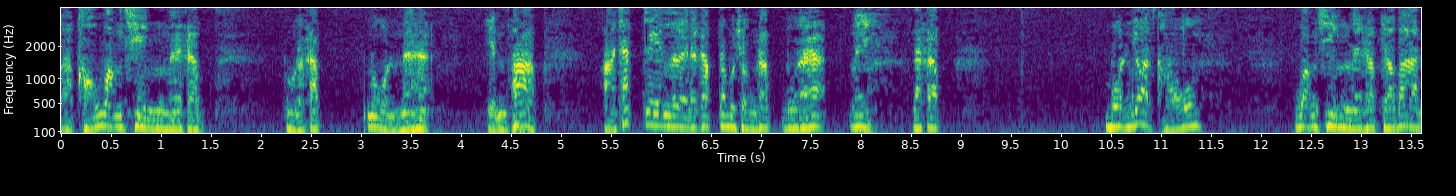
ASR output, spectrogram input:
อ่าเขาวังชิงนะครับ ดูนะครับโน่นนะฮะเห็นภาพชัดเจนเลยนะครับท่านผู้ชมครับดูนะฮะนี่นะครับ บนยอดเขาวังชิงนะครับชาวบ้าน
